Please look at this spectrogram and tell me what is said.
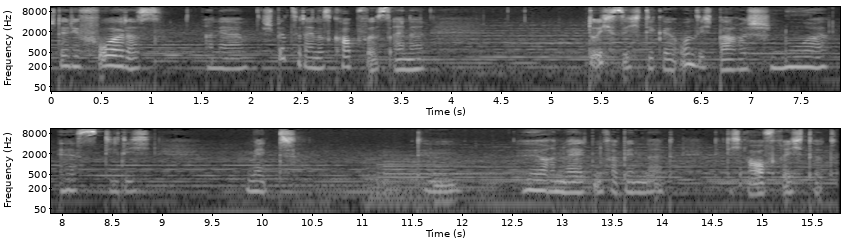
Stell dir vor, dass an der Spitze deines Kopfes eine durchsichtige, unsichtbare Schnur ist, die dich mit den höheren Welten verbindet, die dich aufrichtet,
